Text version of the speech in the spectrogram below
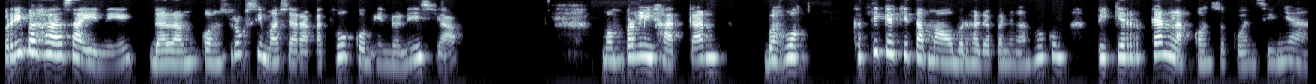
peribahasa ini dalam konstruksi masyarakat hukum Indonesia memperlihatkan bahwa ketika kita mau berhadapan dengan hukum, pikirkanlah konsekuensinya.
